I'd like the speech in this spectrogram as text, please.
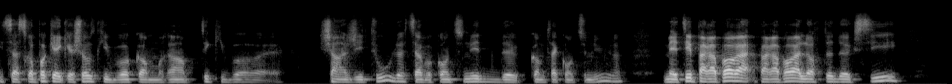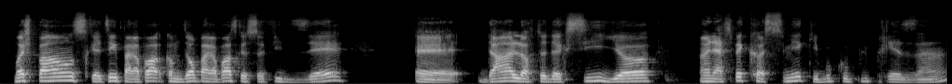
Ça ne sera pas quelque chose qui va comme rem- tu sais, qui va euh, changer tout. Là. Ça va continuer de, comme ça continue. Là. Mais par rapport à, par rapport à l'orthodoxie, moi, je pense que, par rapport, comme par rapport à ce que Sophie disait, euh, dans l'orthodoxie, il y a un aspect cosmique qui est beaucoup plus présent.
